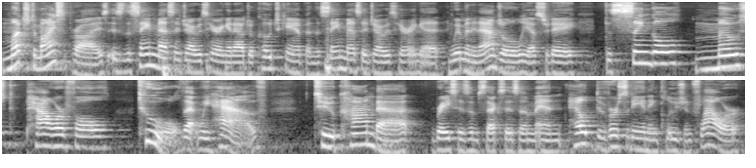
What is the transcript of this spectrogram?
much to my surprise, is the same message I was hearing at Agile Coach Camp and the same message I was hearing at Women in Agile yesterday the single most powerful tool that we have to combat racism, sexism, and help diversity and inclusion flower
